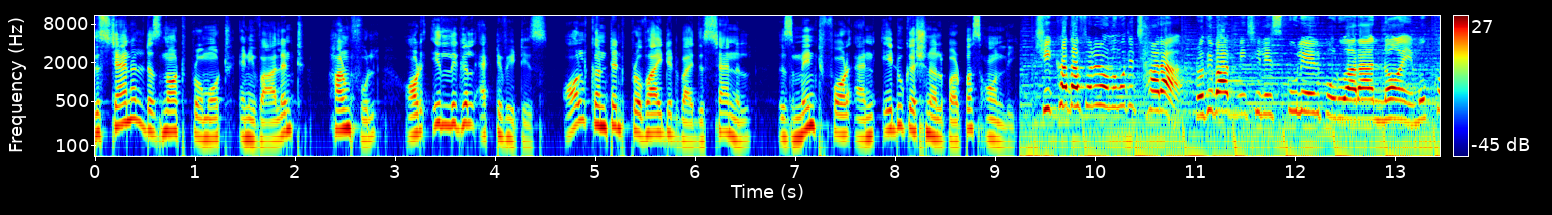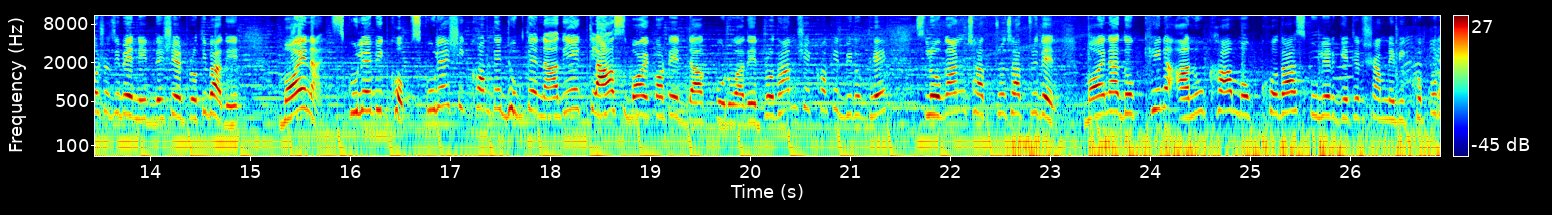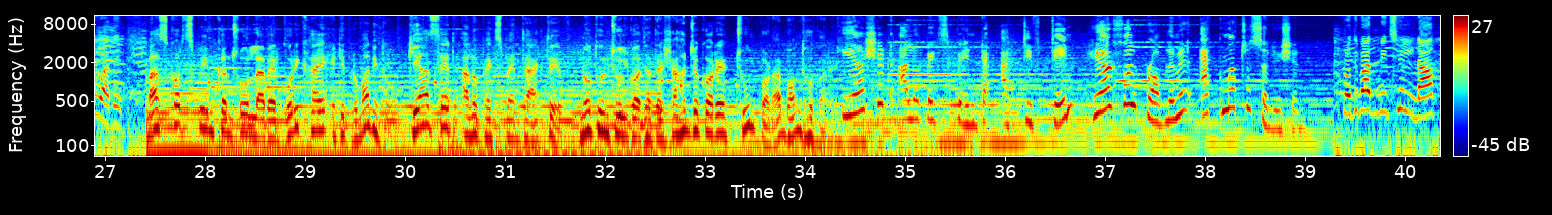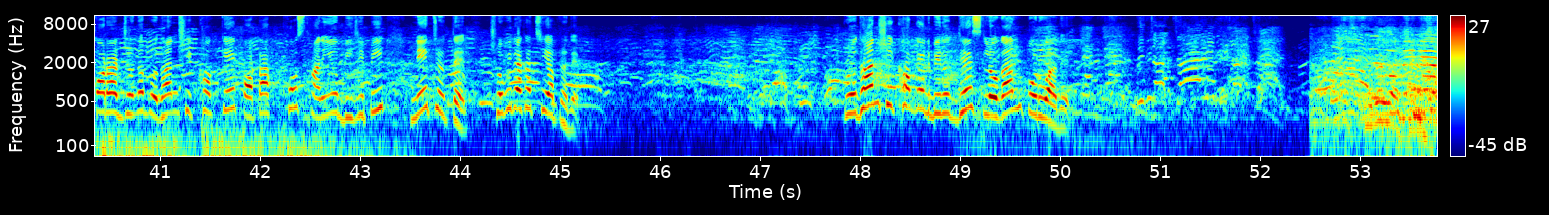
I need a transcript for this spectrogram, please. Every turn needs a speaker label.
Speaker 1: This channel does not promote any violent, harmful, or illegal activities. All content provided by this channel is meant for an educational purpose only.
Speaker 2: শিক্ষা দপ্তরের অনুমতি ছাড়া প্রতিবাদ মিছিলে স্কুলের পড়ুয়ারা নয় মুখ্য সচিবের নির্দেশের প্রতিবাদে ময়নায় স্কুলে বিক্ষোভ। স্কুলে শিক্ষকদের ঢুকতে না দিয়ে ক্লাস বয়কটের ডাক পড়ুয়াদের। প্রধান শিক্ষকের বিরুদ্ধে স্লোগান ছাত্রছাত্রীদের। ময়না দক্ষিণ আনুখা মোক্ষদা স্কুলের গেটের সামনে বিক্ষোভ পড়ুয়াদের।
Speaker 3: মাস্কট স্পিন কন্ট্রোল ল্যাবের পরীক্ষায় এটি প্রমাণিত। Keyaseth Alopex penta active. নতুন চুল গজাতে সাহায্য করে চুল পড়া বন্ধ করে।
Speaker 4: কেয়াশেড আলোপেক্স পেনটা অ্যাক্টিভ টেন হেয়ার ফল প্রবলেমের একমাত্র সলিউশন।
Speaker 2: প্রতিবাদ মিছিল না করার জন্য প্রধান শিক্ষককে কটাক্ষ স্থানীয় বিজেপি নেতৃত্বের। ছবি দেখাচ্ছি আপনাদের। প্রধান শিক্ষকের বিরুদ্ধে স্লোগান পড়ুয়াদের।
